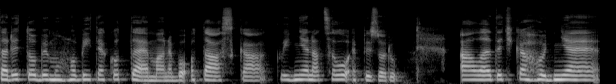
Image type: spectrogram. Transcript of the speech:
tady to by mohlo být jako téma nebo otázka klidně na celou epizodu. Ale teďka hodně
